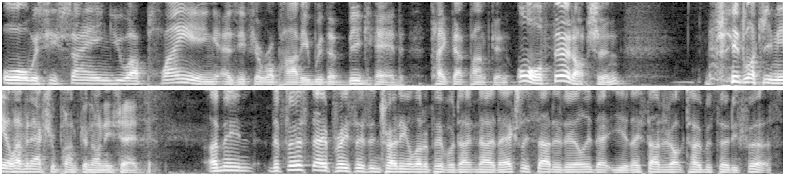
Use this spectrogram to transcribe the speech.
Or was he saying you are playing as if you're Rob Harvey with a big head? Take that pumpkin. Or third option, did Lachie Neale have an actual pumpkin on his head? I mean, the first day of preseason training, a lot of people don't know. They actually started early that year. They started October 31st.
